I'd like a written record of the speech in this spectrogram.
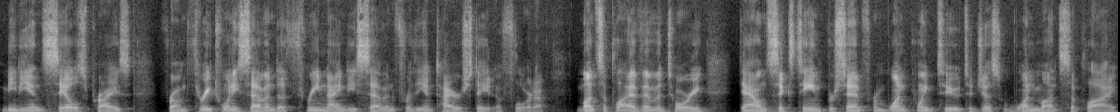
median sales price from 327 to 397 for the entire state of Florida. Month supply of inventory down 16% from 1.2 to just one month supply.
